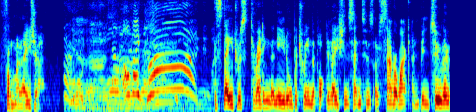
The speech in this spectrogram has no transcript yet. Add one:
from Malaysia. Oh my god! The stage was threading the needle between the population centres of Sarawak and Bintulu,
